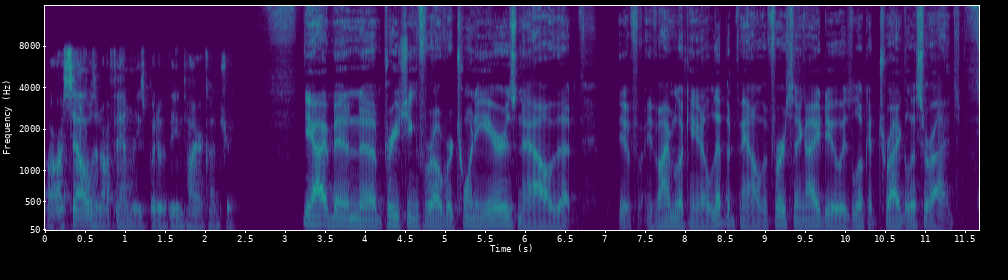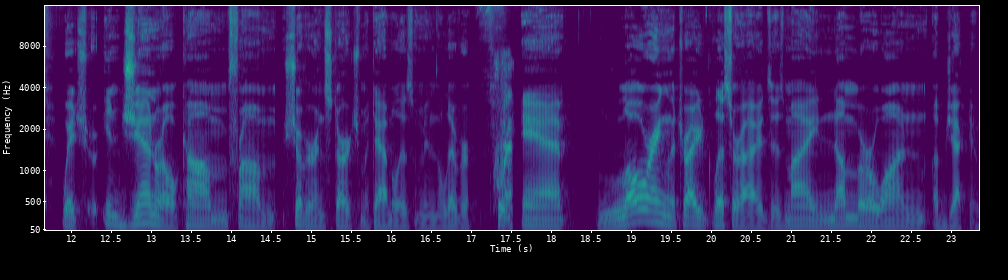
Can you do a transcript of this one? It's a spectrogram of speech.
ourselves and our families, but of the entire country. Yeah, I've been uh, preaching for over 20 years now that if, if I'm looking at a lipid panel, the first thing I do is look at triglycerides, which in general come from sugar and starch metabolism in the liver. Correct. And lowering the triglycerides is my number one objective.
